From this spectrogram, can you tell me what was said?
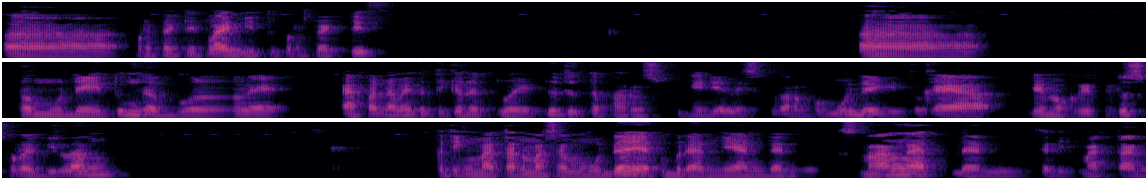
uh, perspektif lain gitu perspektif uh, pemuda itu nggak boleh apa namanya ketika udah tua itu tetap harus punya idealisme orang pemuda gitu. Kayak Demokritus pernah bilang kenikmatan masa muda ya keberanian dan semangat dan kenikmatan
